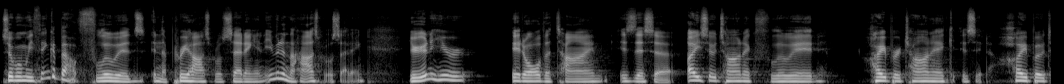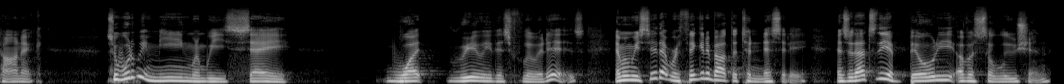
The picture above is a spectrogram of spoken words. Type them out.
So when we think about fluids in the pre-hospital setting and even in the hospital setting, you're going to hear it all the time. Is this a isotonic fluid? Hypertonic? Is it hypotonic? So what do we mean when we say what really this fluid is? And when we say that, we're thinking about the tonicity. And so that's the ability of a solution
